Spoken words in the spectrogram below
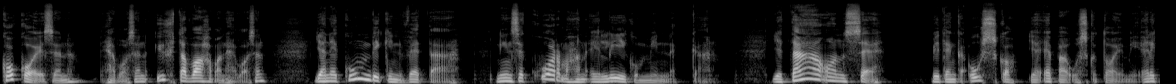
kokoisen hevosen, yhtä vahvan hevosen, ja ne kumpikin vetää, niin se kuormahan ei liiku minnekään. Ja tämä on se, miten usko ja epäusko toimii. Eli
